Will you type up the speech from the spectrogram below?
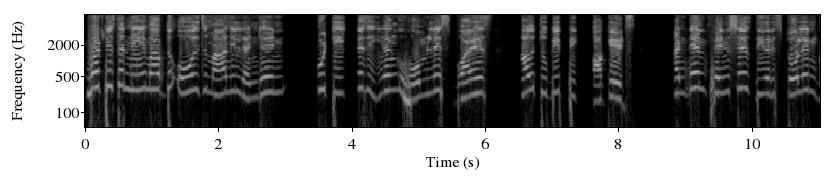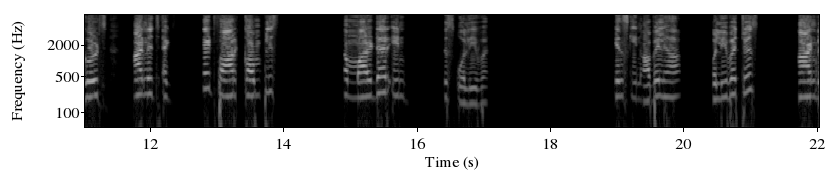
What is the name of the old man in London who teaches young homeless boys how to be pickpockets and then fences their stolen goods and is executed for complicity the murder in this Oliver? की नॉवेल है Oliver Twist and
